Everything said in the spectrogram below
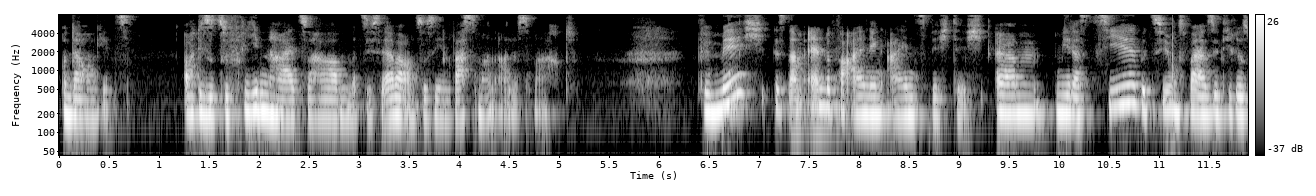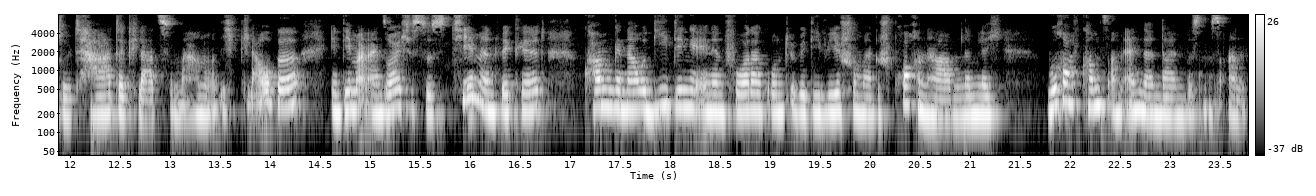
Und darum geht's. Auch diese Zufriedenheit zu haben mit sich selber und zu sehen, was man alles macht. Für mich ist am Ende vor allen Dingen eins wichtig, ähm, mir das Ziel bzw. die Resultate klar zu machen. Und ich glaube, indem man ein solches System entwickelt, kommen genau die Dinge in den Vordergrund, über die wir schon mal gesprochen haben, nämlich worauf kommt es am Ende in deinem Business an?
